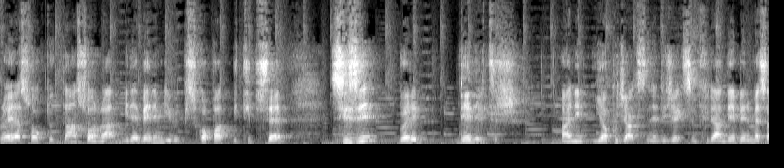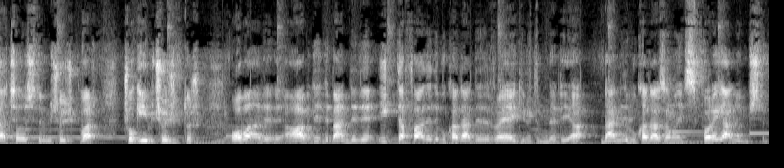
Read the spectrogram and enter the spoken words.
Raya soktuktan sonra bir de benim gibi psikopat bir tipse sizi böyle delirtir. Hani yapacaksın edeceksin filan diye. Benim mesela çalıştığım bir çocuk var. Çok iyi bir çocuktur. O bana dedi. Abi dedi ben dedi ilk defa dedi bu kadar dedi raya girdim dedi ya. Ben dedi bu kadar zaman hiç spora gelmemiştim.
